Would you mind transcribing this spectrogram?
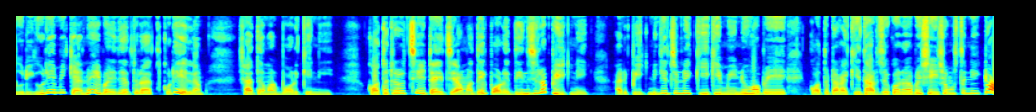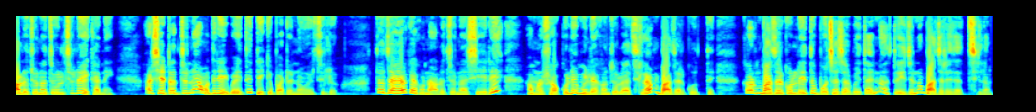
তড়িঘড়ি আমি কেন এই বাড়িতে এত রাত করে এলাম? সাথে আমার বরকে নিয়ে। কথাটা হচ্ছে এটাই যে আমাদের পরের দিন ছিল পিকনিক আর পিকনিকের জন্য কি কি মেনু হবে, কত টাকা কি ধার্য করা হবে, সেই সমস্ত নিয়ে একটু আলোচনা চলছিল এখানে। আর সেটার জন্য আমাদের এই বাড়িতে ডেকে পাঠানো হয়েছিল। তো যাই হোক, এখন আলোচনা সেরে আমরা সকলে মিলে এখন চলে আসছিলাম বাজার করতে। কারণ বাজার করলেই তো বোঝা যাবে, তাই না? তো এই জন্য বাজারে যাচ্ছিলাম।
